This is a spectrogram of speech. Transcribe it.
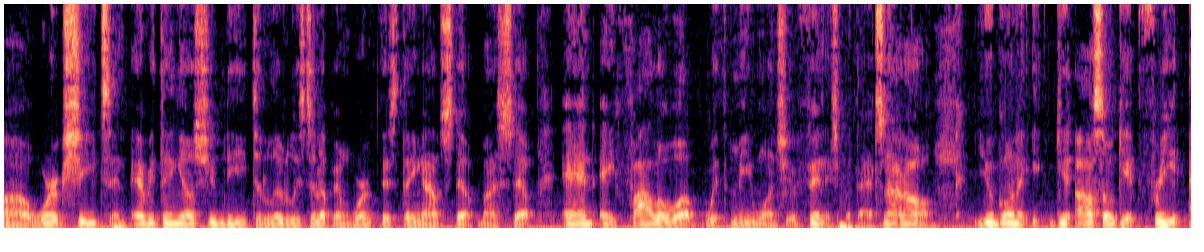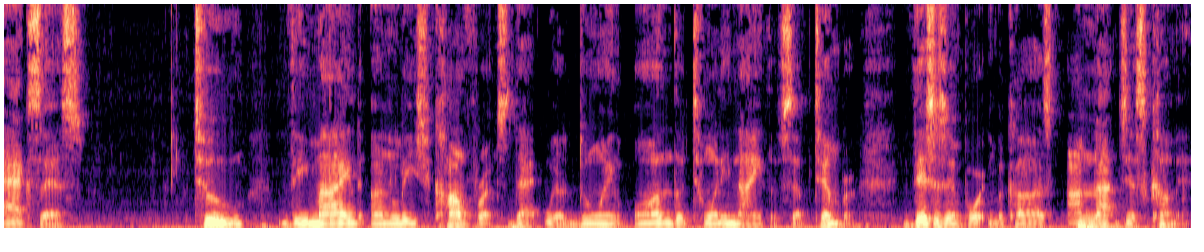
uh, worksheets, and everything else you need to literally sit up and work this thing out step by step, and a follow up with me once you're finished. But that's not all. You're going to get also get free access to the Mind Unleashed conference that we're doing on the 29th of September. This is important because I'm not just coming,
